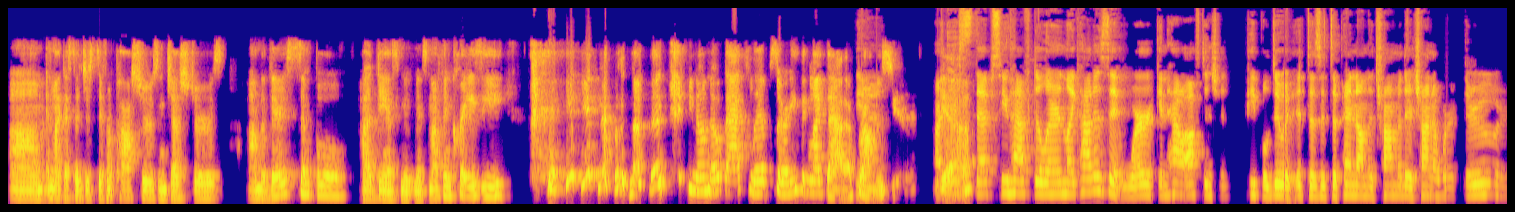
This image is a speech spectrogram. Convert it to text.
um, and like I said, just different postures and gestures, um, but very simple uh, dance movements, nothing crazy. you know, nothing, you know, no backflips or anything like that. I yeah. promise you. Are yeah. there steps you have to learn? Like, how does it work, and how often should people do it? it does it depend on the trauma they're trying to work through? Or?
